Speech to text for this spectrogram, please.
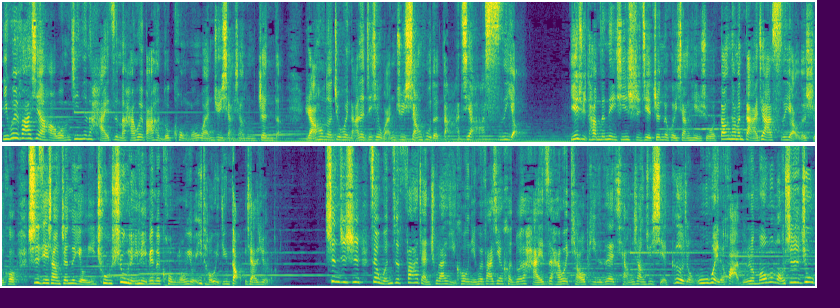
你会发现哈，我们今天的孩子们还会把很多恐龙玩具想象成真的，然后呢，就会拿着这些玩具相互的打架撕咬。也许他们的内心世界真的会相信说，当他们打架撕咬的时候，世界上真的有一处树林里面的恐龙有一头已经倒下去了。甚至是在文字发展出来以后，你会发现很多的孩子还会调皮的在墙上去写各种污秽的话，比如说某某某是只猪，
